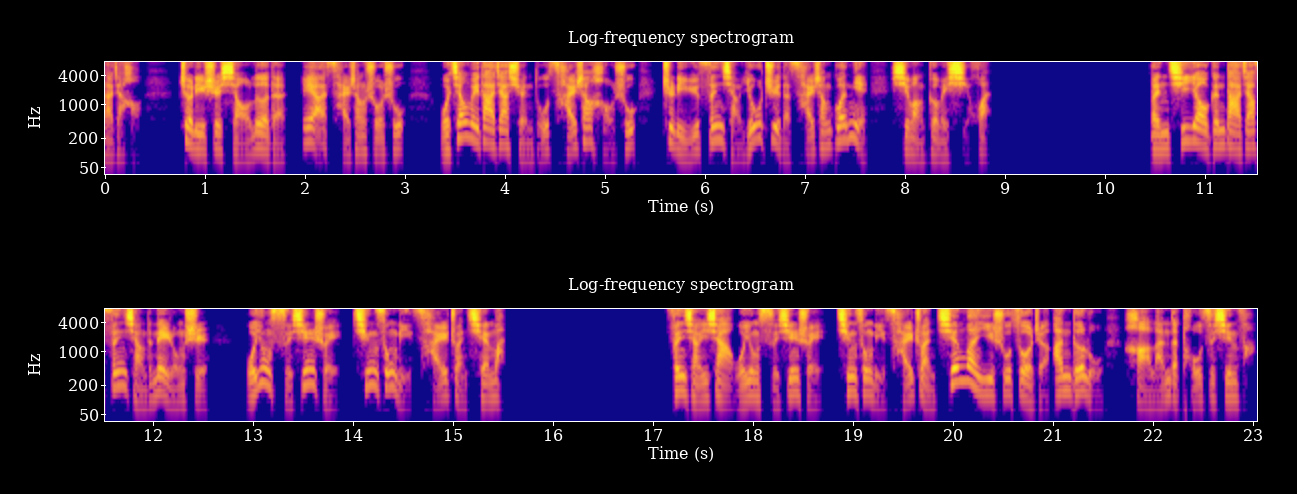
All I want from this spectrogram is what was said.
大家好，这里是小乐的 AI 财商说书，我将为大家选读财商好书，致力于分享优质的财商观念，希望各位喜欢。本期要跟大家分享的内容是我用死薪水轻松理财赚千万。分享一下我用死薪水轻松理财赚千万一书作者安德鲁·哈兰的投资心法。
